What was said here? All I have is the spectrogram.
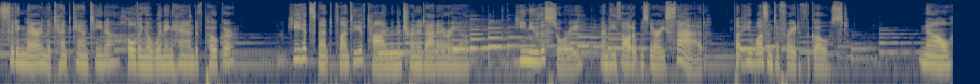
sitting there in the tent cantina holding a winning hand of poker? He had spent plenty of time in the Trinidad area. He knew the story, and he thought it was very sad, but he wasn't afraid of the ghost. Now,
